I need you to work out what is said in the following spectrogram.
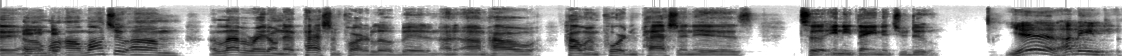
Hey, um, And- why, uh, why don't you um elaborate on that passion part a little bit and uh, um how how important passion is to anything that you do. Yeah, I mean,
